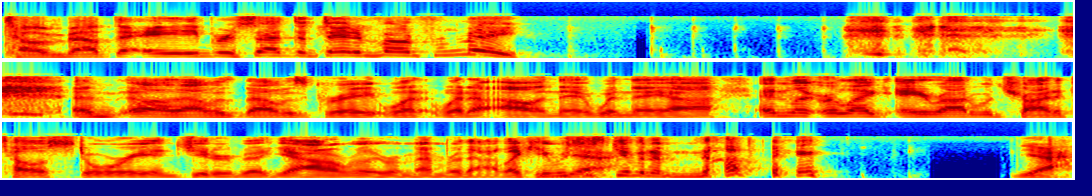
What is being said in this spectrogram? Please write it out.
Tell him about the eighty percent that didn't vote for me. and oh, that was that was great. What what? Oh, and they when they uh and like or like A Rod would try to tell a story and Jeter would be like, yeah, I don't really remember that. Like he was Yeah. just giving him nothing. Yeah,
